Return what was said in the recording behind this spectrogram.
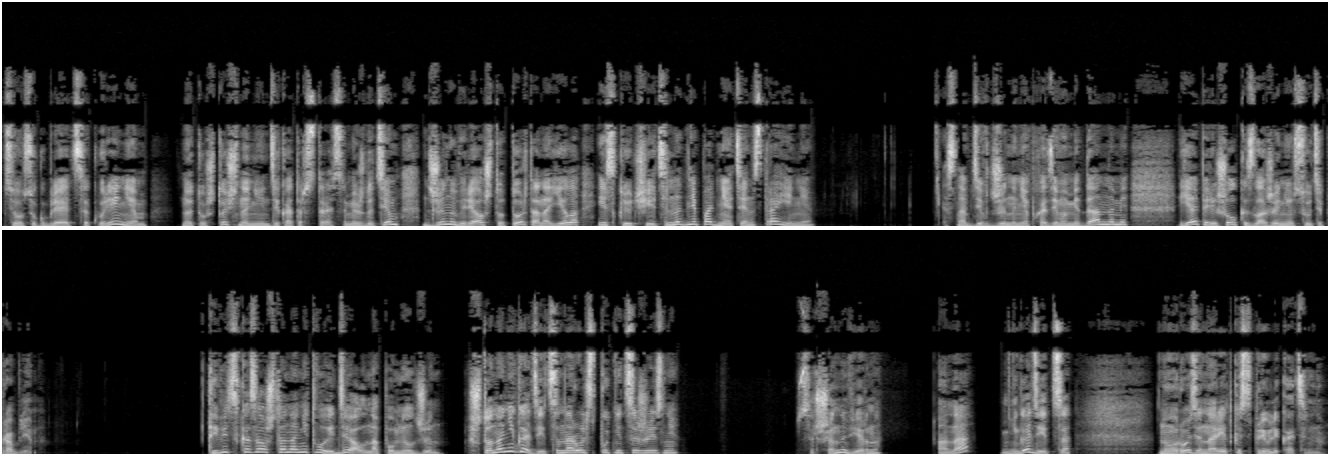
все усугубляется курением, но это уж точно не индикатор стресса. Между тем, Джин уверял, что торт она ела исключительно для поднятия настроения. Снабдив Джина необходимыми данными, я перешел к изложению сути проблемы. «Ты ведь сказал, что она не твой идеал», — напомнил Джин. «Что она не годится на роль спутницы жизни». «Совершенно верно. Она не годится. Но Рози на редкость привлекательна.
